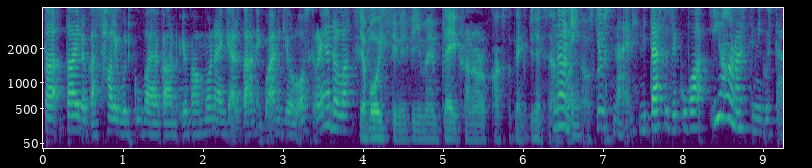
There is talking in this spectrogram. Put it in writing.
ta- taidokas Hollywood-kuva, joka on, joka on moneen kertaan niin kuin ainakin ollut Oscar-ehdolla. Ja voitti nyt viimein Blade Runner 2049 No niin, just näin. Niin tässä se kuvaa ihanasti niin kuin sitä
